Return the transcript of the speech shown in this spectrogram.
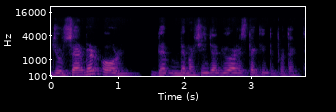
your server or the, the machine that you are expecting to protect.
